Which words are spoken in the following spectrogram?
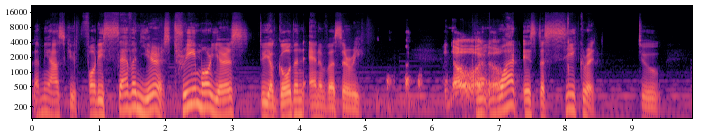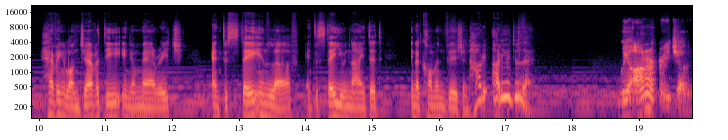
Let me ask you 47 years, three more years to your golden anniversary. I know, I know. What is the secret to having longevity in your marriage and to stay in love and to stay united in a common vision? How do, how do you do that? We honor each other.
